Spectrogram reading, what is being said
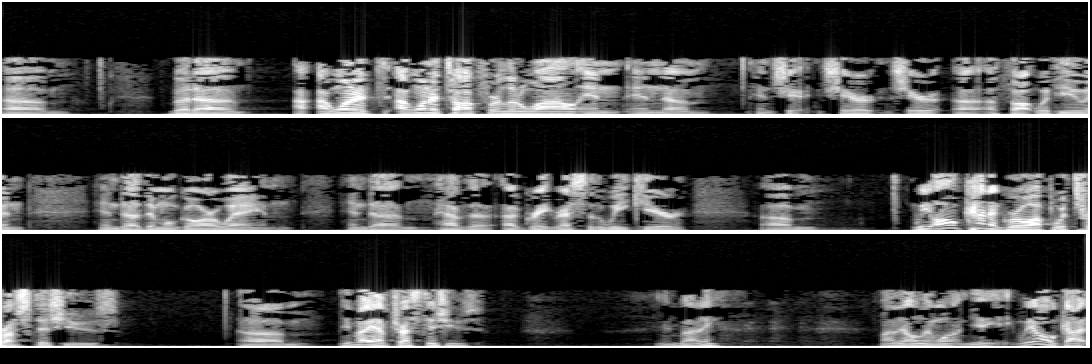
um, but uh, I want to I want to talk for a little while and and um, and share share share uh, a thought with you and and uh, then we'll go our way and and um, have the, a great rest of the week here. Um, we all kind of grow up with trust issues. Um, anybody have trust issues? Anybody? Am I the only one? We all got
